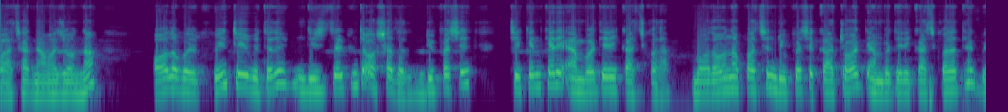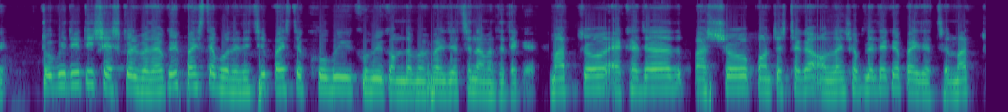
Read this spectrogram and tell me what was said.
পাঁচ হাত নামার জন্য অল ওভার প্রিন্টের ভিতরে ডিজিটাল প্রিন্টটা অসাধারণ। দুই পাশে চিকেন কারি এমব্রয়ডারি কাজ করা। বড় না পাচ্ছেন দুই পাশে কাটওয়ার্ড এমব্রয়ডারি কাজ করা থাকবে। তো ভিডিওটি শেষ করবে ওকে? প্রাইসটা বলে দিচ্ছি প্রাইসটা খুবই খুবই কম দামে পেয়ে যাচ্ছেন আমাদের থেকে। মাত্র এক হাজার পাঁচশো পঞ্চাশ টাকা অনলাইন শপলে থেকে পেয়ে যাচ্ছে। মাত্র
